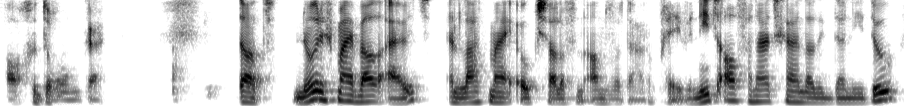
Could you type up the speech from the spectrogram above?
al gedronken. Dat nodig mij wel uit en laat mij ook zelf een antwoord daarop geven. Niet al vanuit gaan dat ik dat niet doe,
